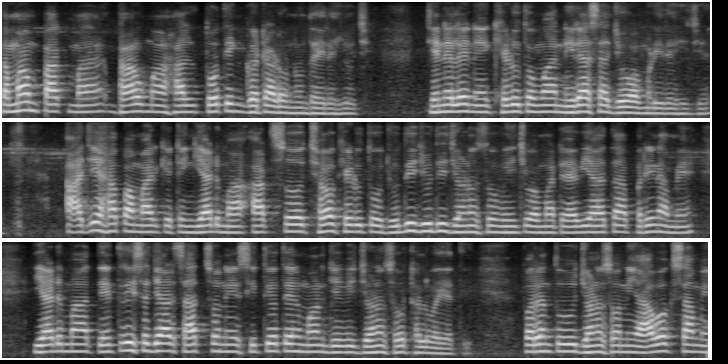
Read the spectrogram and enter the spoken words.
તમામ પાકમાં ભાવમાં હાલ તોતિંગ ઘટાડો નોંધાઈ રહ્યો છે, જેને લઈને ખેડૂતોમાં નિરાશા જોવા મળી રહી છે. આજે હાપા માર્કેટિંગ યાર્ડમાં આઠસો છ ખેડૂતો જુદી જુદી જણસો વેચવા માટે આવ્યા હતા. પરિણામે યાર્ડમાં તેત્રીસ હજાર સાતસો ને સિત્યોતેર મણ જેવી જણસો ઠલવાઈ હતી. પરંતુ જણસોની આવક સામે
